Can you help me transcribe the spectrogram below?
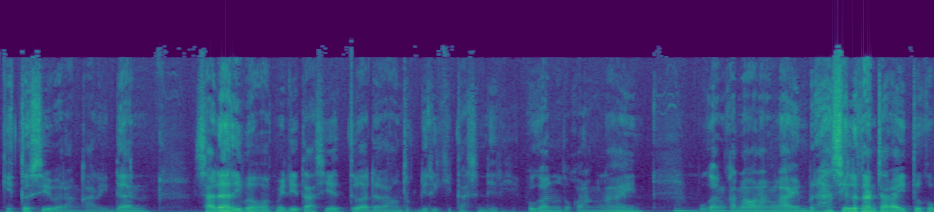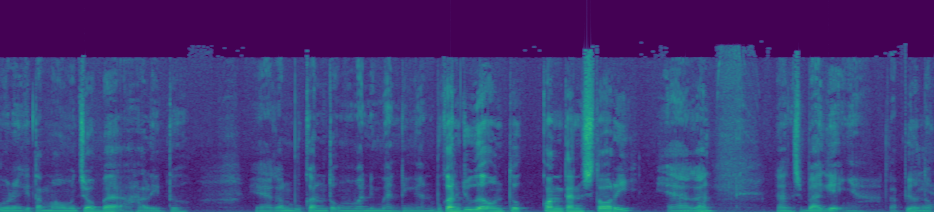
Gitu sih barangkali dan sadari bahwa meditasi itu adalah untuk diri kita sendiri, bukan untuk orang lain, bukan karena orang lain berhasil dengan cara itu kemudian kita mau mencoba hal itu. Ya kan bukan untuk membanding-bandingkan, bukan juga untuk konten story, ya kan dan sebagainya, tapi untuk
